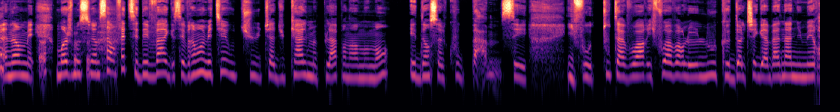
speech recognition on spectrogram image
Ah non, mais moi, je me souviens de ça. En fait, c'est des vagues. C'est vraiment un métier où tu, tu as du calme plat pendant un moment et d'un seul coup, bam, c'est, il faut tout avoir. Il faut avoir le look Dolce Gabbana numéro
